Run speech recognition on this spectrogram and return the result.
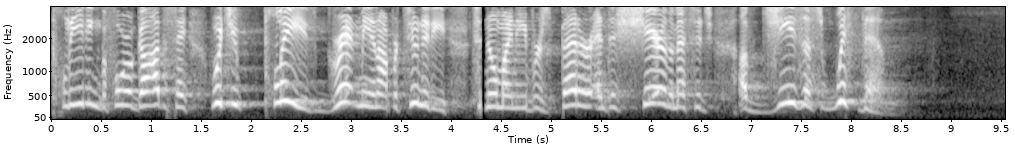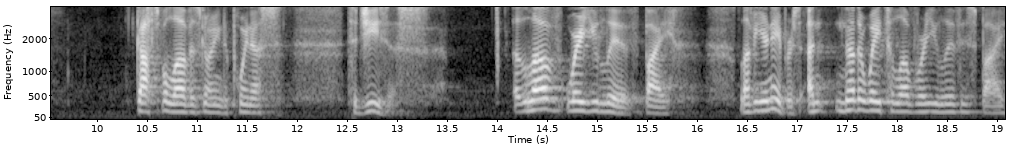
pleading before God to say, Would you please grant me an opportunity to know my neighbors better and to share the message of Jesus with them? Gospel love is going to point us to Jesus. Love where you live by loving your neighbors. Another way to love where you live is by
